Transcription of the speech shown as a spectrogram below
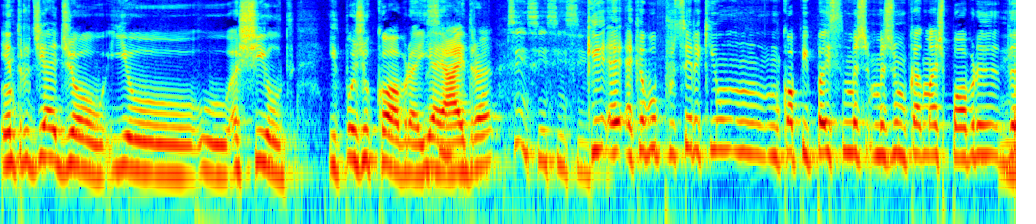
Entre o G.I. Joe e o, o- a Shield e depois o Cobra e a Sim. Hydra, Sim, sim, sim, sim. que a- acabou por ser aqui um, um copy-paste, mas, mas um bocado mais pobre E- da...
